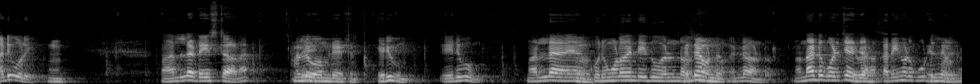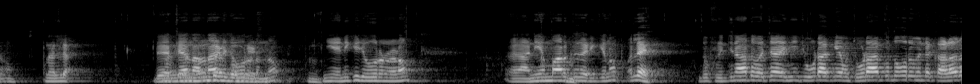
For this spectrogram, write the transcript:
അടിപൊളി. നല്ല ടേസ്റ്റാണ് നല്ല കോമ്പിനേഷൻ എരിവും. എരിവും. നല്ല കുരുമുളകിന്റെ ഇത് ഉണ്ടോ എല്ലാം ഉണ്ട്. എല്ലാം ഉണ്ട്. നന്നായിട്ട് കുഴച്ച് വെച്ചാ. കറിയും കൂടെ കൂട്ടി. നല്ല. ഇത് വെച്ചാൽ നന്നായിട്ട് ചോറിടുന്നു. ഇനി എനിക്ക് ചോറിടണം. അനിയന്മാർക്ക് കഴിക്കണം. അല്ലേ? ഇത് ഫ്രിഡ്ജിനകത്ത് വെച്ചാൽ ഇനി ചൂടാക്കിയാൽ ചൂടാക്കും തോറും ഇതിന്റെ കളർ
